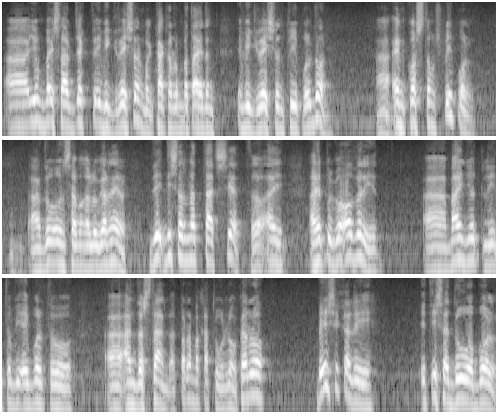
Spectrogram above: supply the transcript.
Ah, yung ba subject to immigration, magkakaroon ba tayo ng immigration people doon? Ah, and customs people ah, doon sa mga lugar na yun. Th- These are not touched yet. So I, I have to go over it uh, minutely to be able to ah, understand at para makatulong. Pero basically, it is a doable,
